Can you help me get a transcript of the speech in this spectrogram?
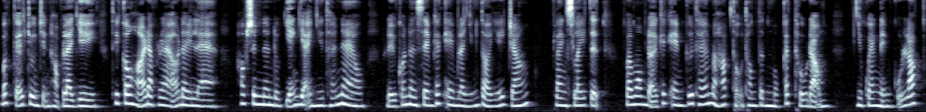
Bất kể chương trình học là gì, thì câu hỏi đặt ra ở đây là học sinh nên được giảng dạy như thế nào, liệu có nên xem các em là những tờ giấy trắng, blank slated, và mong đợi các em cứ thế mà hấp thụ thông tin một cách thụ động, như quan niệm của Locke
